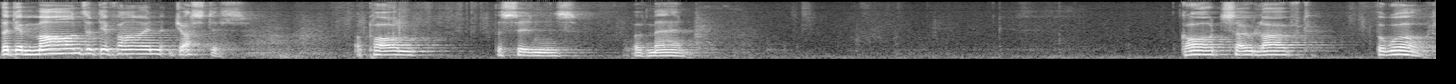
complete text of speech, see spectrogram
the demands of divine justice upon the sins of men. God so loved the world.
